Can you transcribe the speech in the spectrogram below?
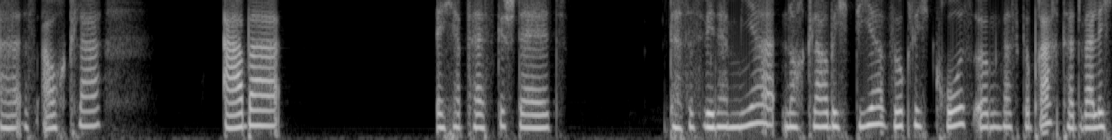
äh, ist auch klar. Aber ich habe festgestellt, dass es weder mir noch, glaube ich, dir wirklich groß irgendwas gebracht hat, weil ich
